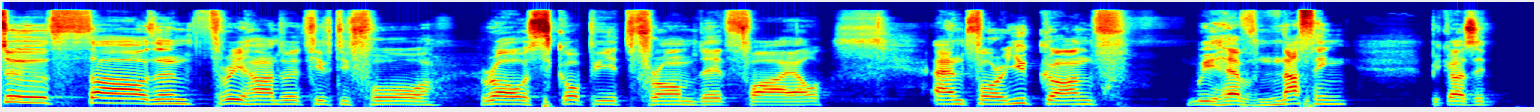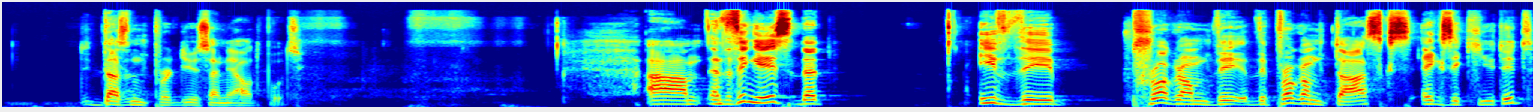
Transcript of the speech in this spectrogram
2,354 rows copied from that file. And for uconv, we have nothing because it, it doesn't produce any output. Um, and the thing is that if the program, the, the program tasks executed,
